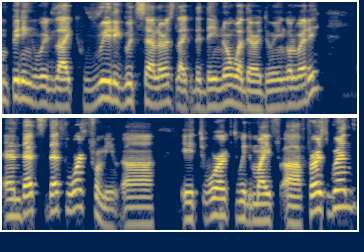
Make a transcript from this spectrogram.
competing with like really good sellers, like that they know what they're doing already, and that's that worked for me. Uh, it worked with my uh, first brand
